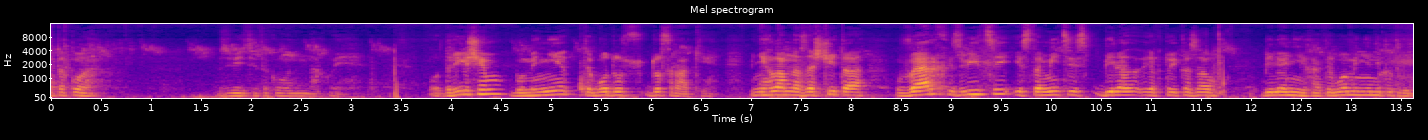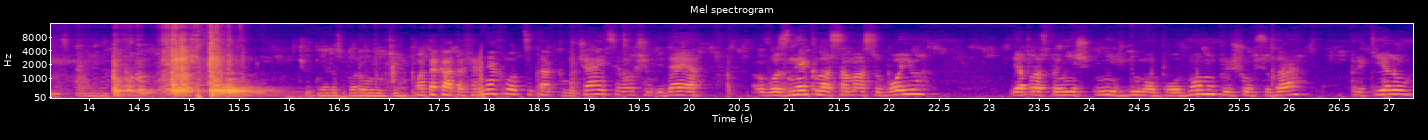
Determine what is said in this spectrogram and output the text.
отако звідси такого нахуй. Одріжем, бо мені це до, до сраки. Мені головна защита вверх звідси і стаміці біля, як той казав, біля ніг, а того мені не потрібно справді. Чуть не розпоров руки. Отака та херня, хлопці, так виходить. В общем, ідея возникла сама собою. Я просто ніч, ніч думав по одному, прийшов сюди, прикинув,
